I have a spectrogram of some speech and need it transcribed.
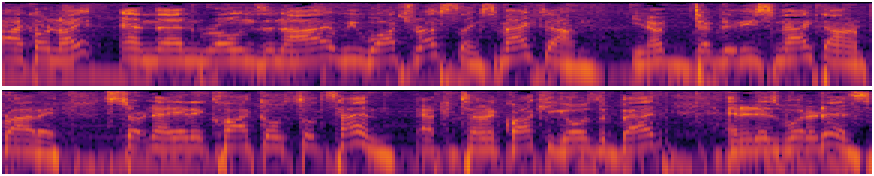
taco night, and then Rones and I we watch wrestling SmackDown. You know, WWE SmackDown on Friday, starting at eight o'clock, goes till ten. After ten o'clock, he goes to bed, and it is what it is.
